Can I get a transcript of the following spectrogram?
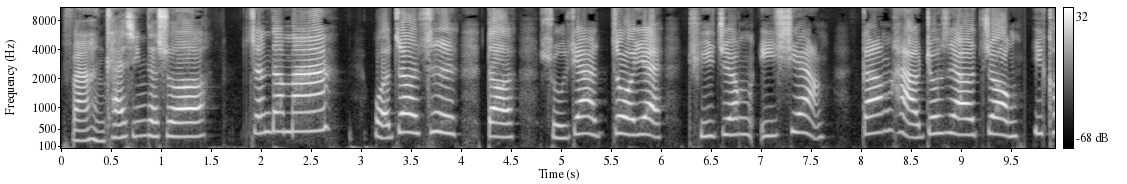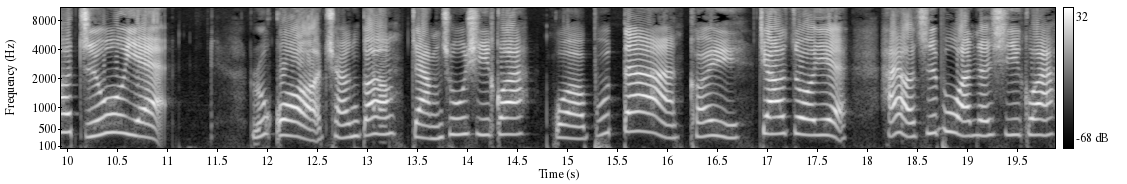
反而很开心的说：“真的吗？我这次的暑假作业其中一项刚好就是要种一棵植物耶！如果成功长出西瓜，我不但可以交作业。”还有吃不完的西瓜，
